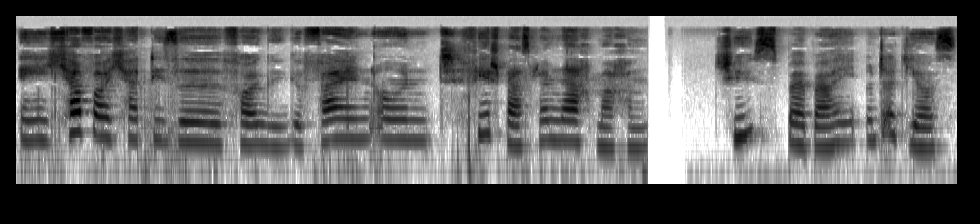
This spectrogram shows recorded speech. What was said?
Ich hoffe, euch hat diese Folge gefallen und viel Spaß beim Nachmachen. Tschüss, bye bye und adios.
